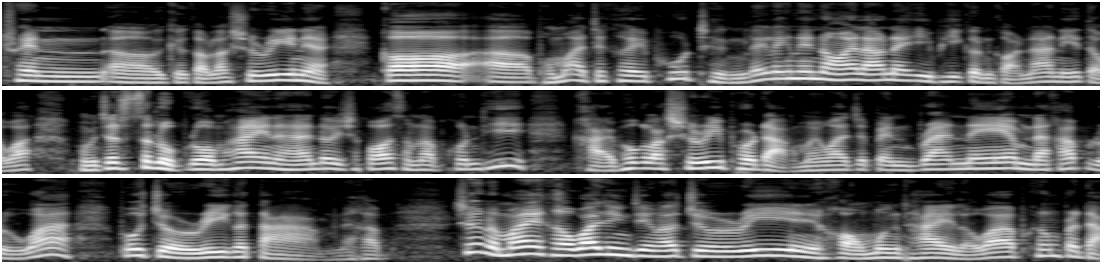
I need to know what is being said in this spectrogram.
เทรนด์เกี่ยวกับ Luxury เนี่ย ก็ผมอาจจะเคยพูดถึงเล็ก ๆ น้อย ๆ แล้วใน EP ก่อน ๆ หน้านี้ แต่ว่าผมจะสรุปรวมให้นะฮะ โดยเฉพาะสำหรับคนที่ขายพวก Luxury Product ไม่ว่าจะเป็นแบรนด์เนมนะครับหรือว่าพวก Jewelry ก็ตามนะครับเชื่อหรือไม่ครับว่าจริง ๆ แล้ว Jewelry ของเมืองไทยหรือว่าเครื่องประดับ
